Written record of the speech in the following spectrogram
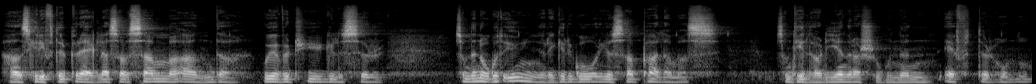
Hans skrifter präglas av samma anda och övertygelser som den något yngre Gregorius av Palamas som tillhörde generationen efter honom.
